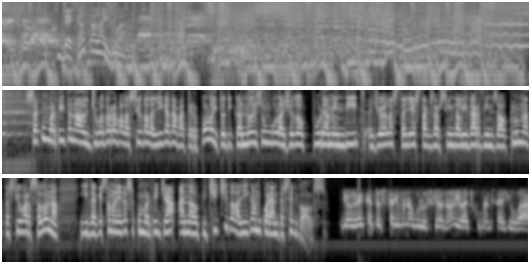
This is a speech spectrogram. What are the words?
De cap a l'aigua. S'ha convertit en el jugador revelació de la Lliga de Waterpolo i tot i que no és un golejador purament dit, Joel Esteller està exercint de líder dins el Club Natació Barcelona i d'aquesta manera s'ha convertit ja en el pitxitxi de la Lliga amb 47 gols. Jo crec que tots tenim una evolució, no? Jo vaig començar a jugar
